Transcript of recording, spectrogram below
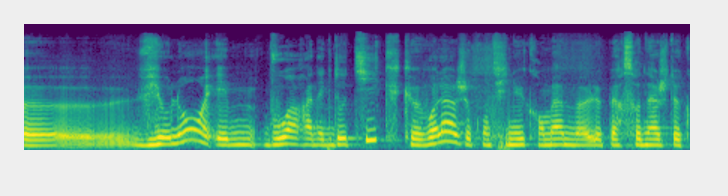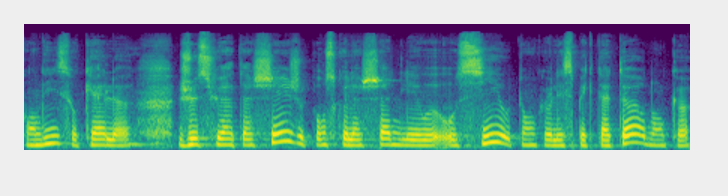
euh, violent et voire anecdotique que voilà, je continue quand même le personnage de Candice auquel euh, je suis attachée. Je pense que la chaîne l'est au- aussi, autant que les spectateurs. Donc euh,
